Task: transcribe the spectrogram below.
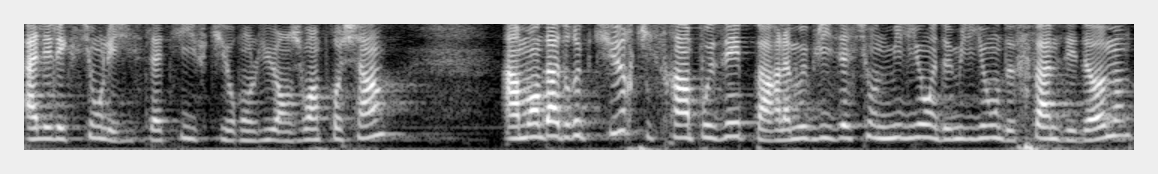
à l'élection législative qui auront lieu en juin prochain. Un mandat de rupture qui sera imposé par la mobilisation de millions et de millions de femmes et d'hommes.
